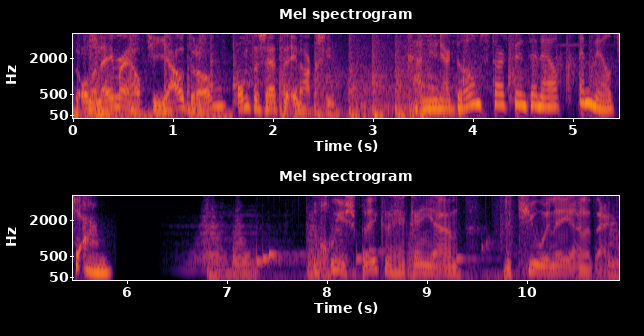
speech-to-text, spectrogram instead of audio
De ondernemer helpt je jouw droom om te zetten in actie. Ga nu naar droomstart.nl en meld je aan. Een goede spreker herken je aan de Q&A aan het eind.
